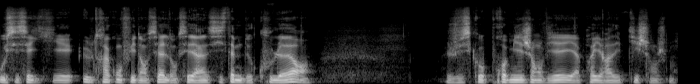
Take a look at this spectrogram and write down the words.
ou si c'est est ultra confidentiel. Donc c'est un système de couleurs jusqu'au 1er janvier, et après il y aura des petits changements.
